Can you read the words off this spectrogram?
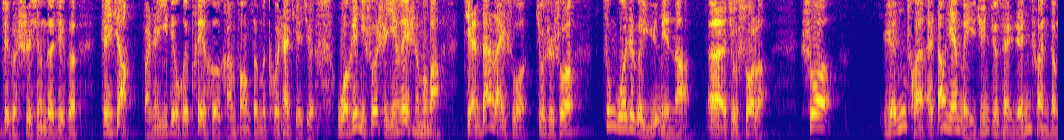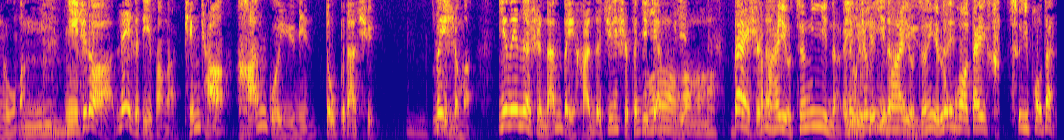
这个事情的这个真相，反正一定会配合韩方怎么妥善解决。我跟你说是因为什么吧？简单来说就是说。中国这个渔民呢，呃，就说了，说仁川，哎，当年美军就在仁川登陆嘛，嗯你知道啊，那个地方啊，平常韩国渔民都不大去，为什么？因为那是南北韩的军事分界线附近，哦但是他们还有争议呢，有争议的还有争议，弄不好带吃一炮弹。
